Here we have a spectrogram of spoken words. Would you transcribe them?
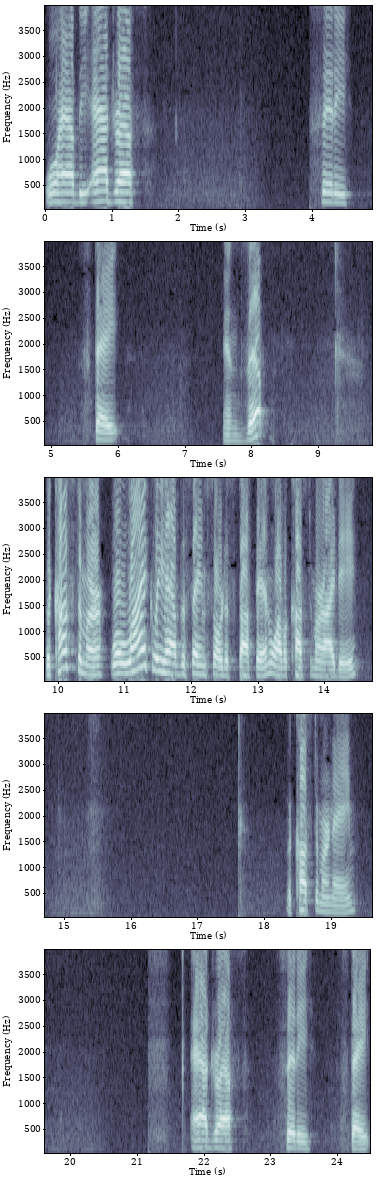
We'll have the address, city, state, and zip. The customer will likely have the same sort of stuff in. We'll have a customer ID. The customer name, address, city, state,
